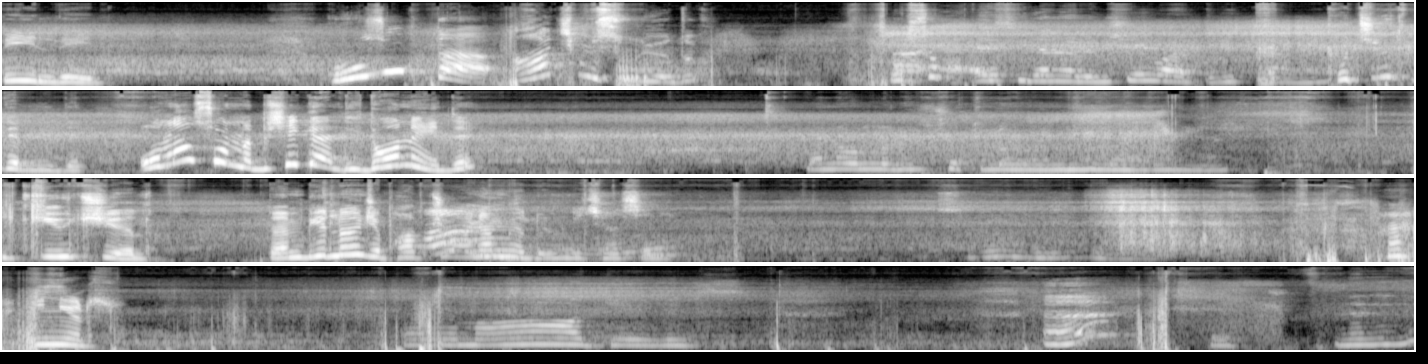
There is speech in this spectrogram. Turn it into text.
değil değil. Rozok da ağaç mı suluyorduk? Yoksa eskiden öyle bir şey vardı bir tane. Poçinki'de miydi? Ondan sonra bir şey geldiydi. O neydi? Ben onları hiç hatırlamıyorum. Bilmiyorum ya. 2-3 yıl. Ben bir yıl önce PUBG Ay. oynamıyordum geçen sene. Heh, iniyoruz. Arama ceviz. Ha? Ne dedin?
